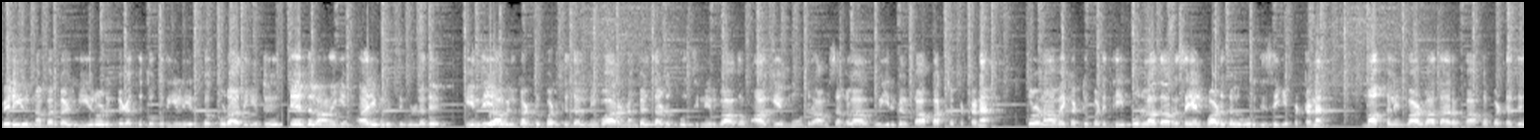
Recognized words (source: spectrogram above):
வெளியூர் நபர்கள் ஈரோடு கிழக்கு தொகுதியில் இருக்கக்கூடாது என்று தேர்தல் ஆணையம் அறிவுறுத்தியுள்ளது. இந்தியாவில் கட்டுப்படுத்துதல் நிவாரணங்கள் தடுப்பூசி நிர்வாகம் ஆகிய மூன்று அம்சங்களால் உயிர்கள் காப்பாற்றப்பட்டன. கொரோனாவை கட்டுப்படுத்தி பொருளாதார செயல்பாடுகள் உறுதி செய்யப்பட்டன. மக்களின் வாழ்வாதாரம் காக்கப்பட்டது.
